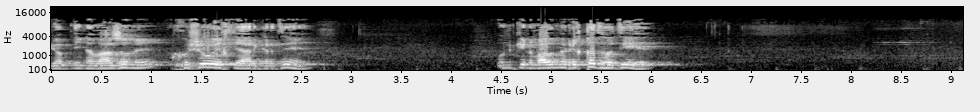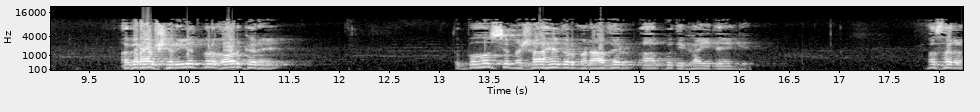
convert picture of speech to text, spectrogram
جو اپنی نمازوں میں خوشو اختیار کرتے ہیں، ان کی نمازوں میں رقت ہوتی ہے۔ اگر آپ شریعت پر غور کریں، تو بہت سے مشاہد اور مناظر آپ کو دکھائی دیں گے۔ مثلا،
